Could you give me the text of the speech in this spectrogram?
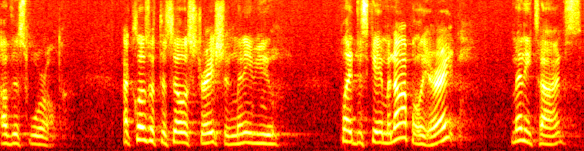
of this world. I close with this illustration. Many of you played this game Monopoly, right? Many times.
